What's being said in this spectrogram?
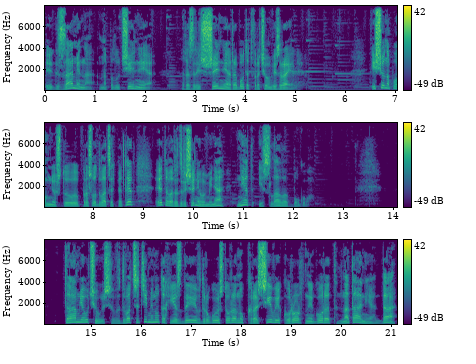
экзамена на получение разрешения работать врачом в Израиле. Еще напомню, что прошло 25 лет, этого разрешения у меня нет, и слава Богу. Там я учусь. В 20 минутах езды в другую сторону красивый курортный город Натания. Да,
